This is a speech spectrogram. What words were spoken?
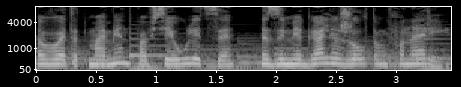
В этот момент по всей улице замигали желтым фонари,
